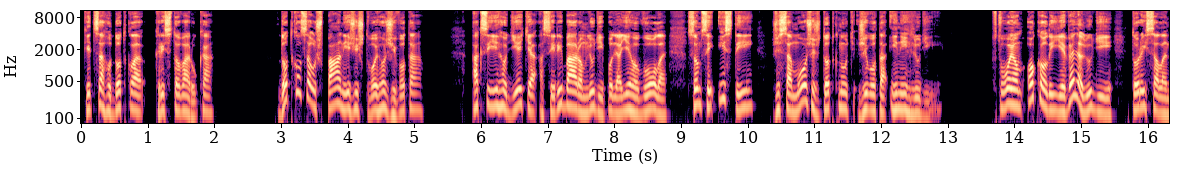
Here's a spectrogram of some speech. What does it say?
keď sa ho dotkla Kristova ruka? Dotkol sa už pán Ježiš tvojho života? ak si jeho dieťa a si rybárom ľudí podľa jeho vôle, som si istý, že sa môžeš dotknúť života iných ľudí. V tvojom okolí je veľa ľudí, ktorých sa len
